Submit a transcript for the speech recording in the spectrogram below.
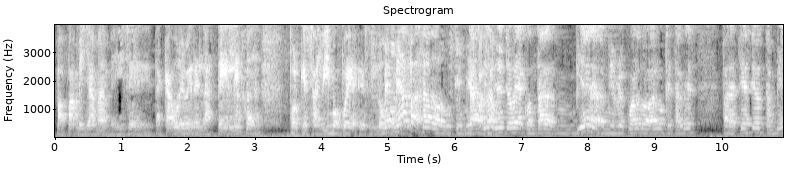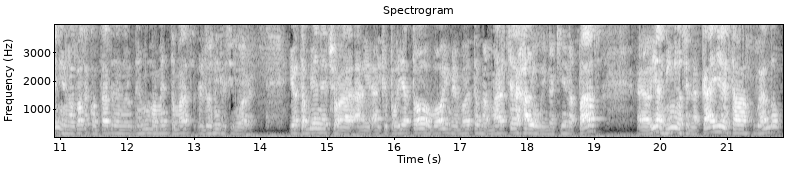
papá me llama, me dice, te acabo de ver en la tele con, porque salimos, pues... Eh, me, ha pasado, Agustín, mira, Yo, te voy a contar, viene a mi recuerdo algo que tal vez para ti ha sido también y nos vas a contar en, un momento más, el 2019. Yo también he hecho al que podía todo, voy, me meto a una marcha, era Halloween aquí en La Paz, había niños en la calle, estaban jugando,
